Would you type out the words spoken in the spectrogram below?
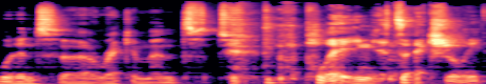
wouldn't uh, recommend playing it actually.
